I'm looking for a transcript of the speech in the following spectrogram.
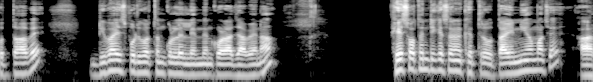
করতে হবে। ডিভাইস পরিবর্তন করলে লেনদেন করা যাবে না। ফেস অথেন্টিকেশনের ক্ষেত্রেও তাই নিয়ম আছে, আর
